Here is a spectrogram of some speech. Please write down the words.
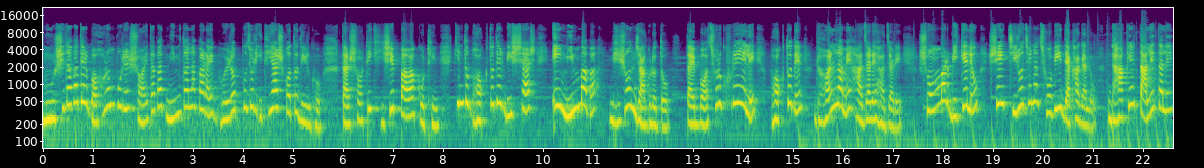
মুর্শিদাবাদের বহরমপুরের সয়দাবাদ নিমতলা পাড়ায় ভৈরব পুজোর ইতিহাস কত দীর্ঘ? তার সঠিক হিসেব পাওয়া কঠিন। কিন্তু ভক্তদের বিশ্বাস, এই নিম বাবা ভীষণ জাগ্রত। তাই বছর ঘুরে এলে ভক্তদের ঢল নামে হাজারে হাজারে। সোমবার বিকেলেও সেই চিরচেনা ছবিই দেখা গেল। ঢাকের তালে তালে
